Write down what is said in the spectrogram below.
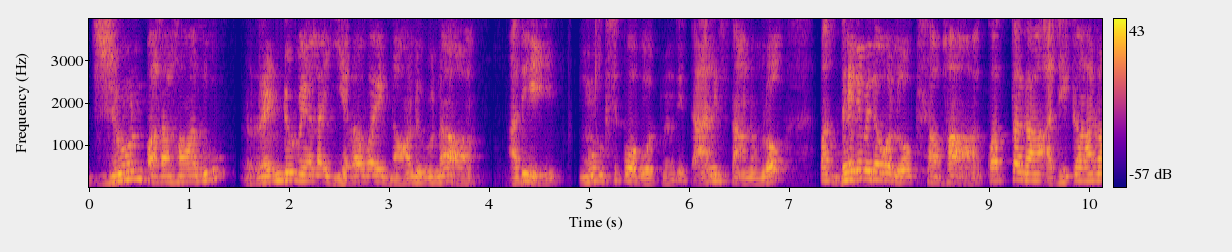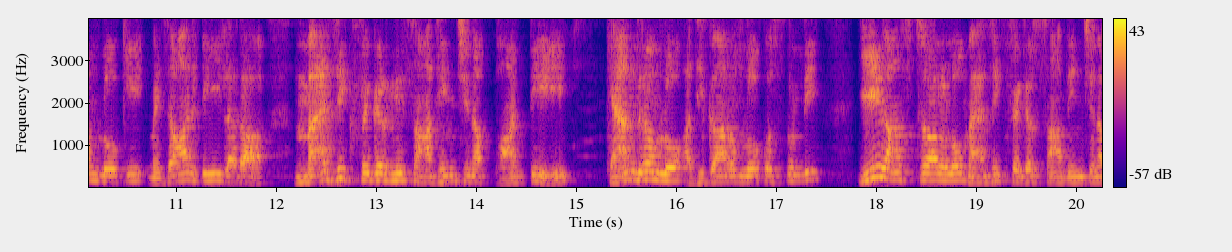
జూన్ పదహారు రెండు వేల ఇరవై నాలుగున అది ముగిసిపోబోతుంది. దాని స్థానంలో పద్దెనిమిదవ లోక్సభ కొత్తగా అధికారంలోకి మెజారిటీ లేదా మ్యాజిక్ ఫిగర్ని సాధించిన పార్టీ కేంద్రంలో అధికారంలోకి వస్తుంది. ఈ రాష్ట్రాలలో మ్యాజిక్ ఫిగర్ సాధించిన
